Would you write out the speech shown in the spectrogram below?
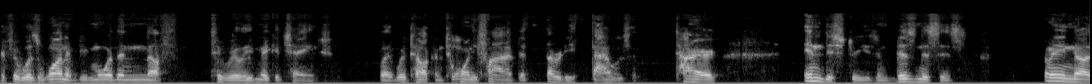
If it was one, it'd be more than enough to really make a change but we're talking 25 to 30,000 entire industries and businesses. I mean, uh,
